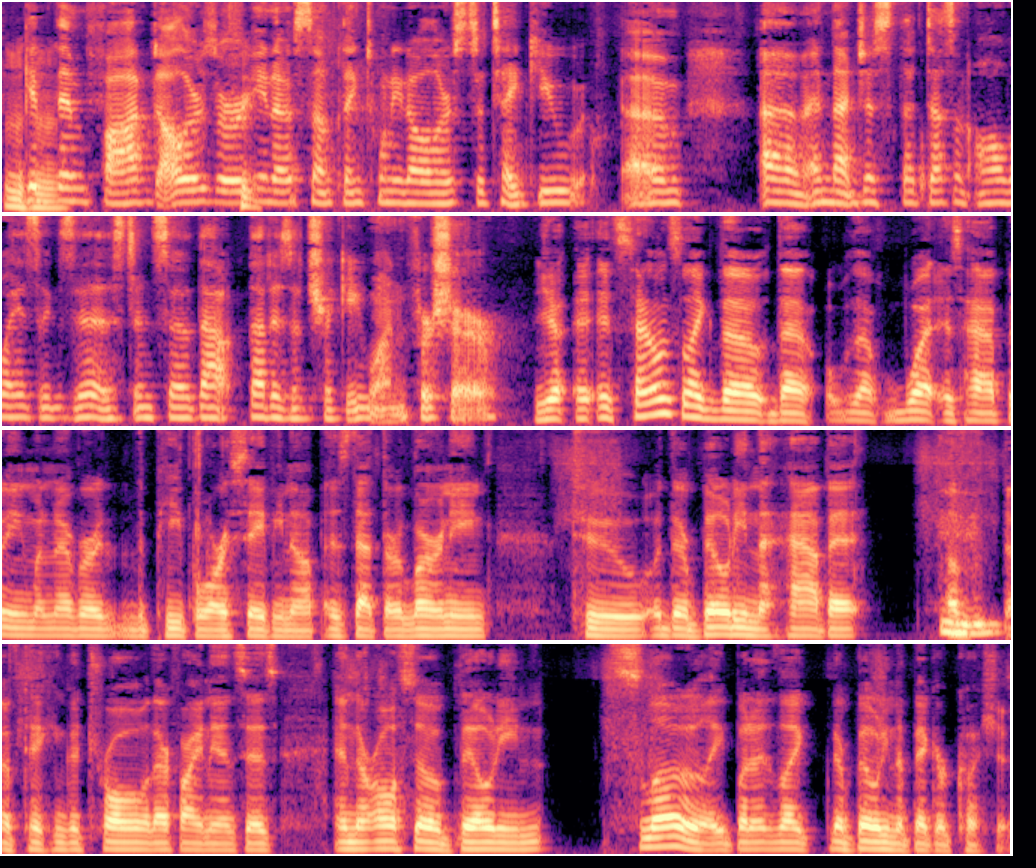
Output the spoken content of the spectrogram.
mm-hmm. give them five dollars or you know something twenty dollars to take you um, um, and that just that doesn't always exist and so that that is a tricky one for sure yeah it sounds like though that that what is happening whenever the people are saving up is that they're learning to they're building the habit of, mm-hmm. of taking control of their finances and they're also building slowly, but it's like they're building a bigger cushion,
